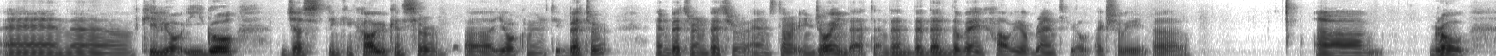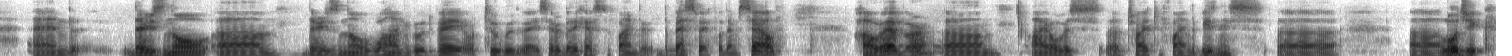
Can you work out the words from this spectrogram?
and uh, kill your ego. Just thinking how you can serve uh, your community better and better and better, and start enjoying that, and then that, that's the way how your brand will actually grow and there is no um, there is no one good way or two good ways. Everybody has to find the, the best way for themselves. However, um, I always uh, try to find the business uh, uh, logic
